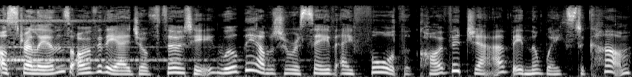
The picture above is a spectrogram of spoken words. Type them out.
Australians over the age of 30 will be able to receive a fourth COVID jab in the weeks to come,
